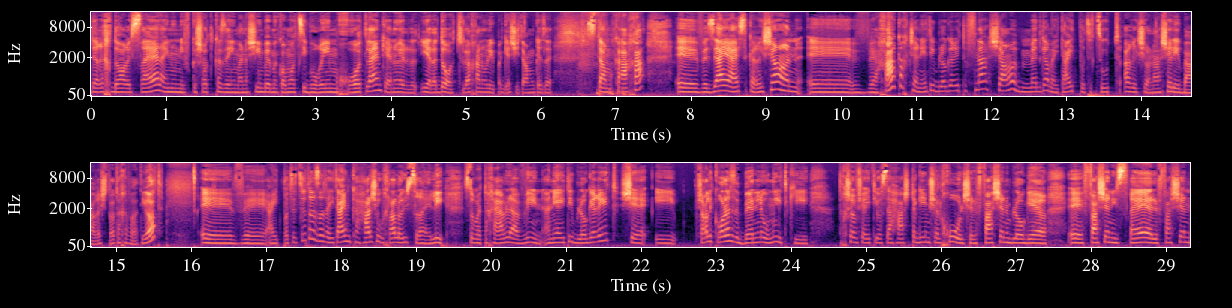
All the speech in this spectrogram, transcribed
דרך דואר ישראל, היינו נפגשות כזה עם אנשים במקומות ציבוריים, מוכרות להם, כי היינו ילדות, לא יכולנו להיפגש איתם כזה סתם ככה. וזה היה העסק הראשון, ואחר כך, כשאני הייתי בלוגרית אופנה, שם באמת גם הייתה ההתפוצצות הראשונה שלי ברשתות החברתיות. וההתפוצצות הזאת הייתה עם קהל שהוא בכלל לא ישראלי. זאת אומרת, אתה חייב להבין, אני הייתי בלוגרית שהיא, אפשר לקרוא לזה בינלאומית, כי תחשוב שהייתי עושה האשטגים של חו"ל, של fashion blogger, fashion Israel, fashion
